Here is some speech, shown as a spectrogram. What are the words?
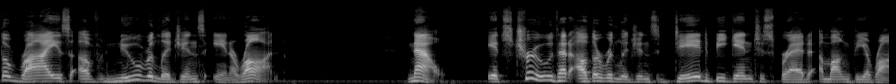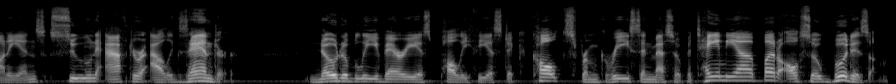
the rise of new religions in Iran. Now, it's true that other religions did begin to spread among the Iranians soon after Alexander, notably various polytheistic cults from Greece and Mesopotamia, but also Buddhism.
